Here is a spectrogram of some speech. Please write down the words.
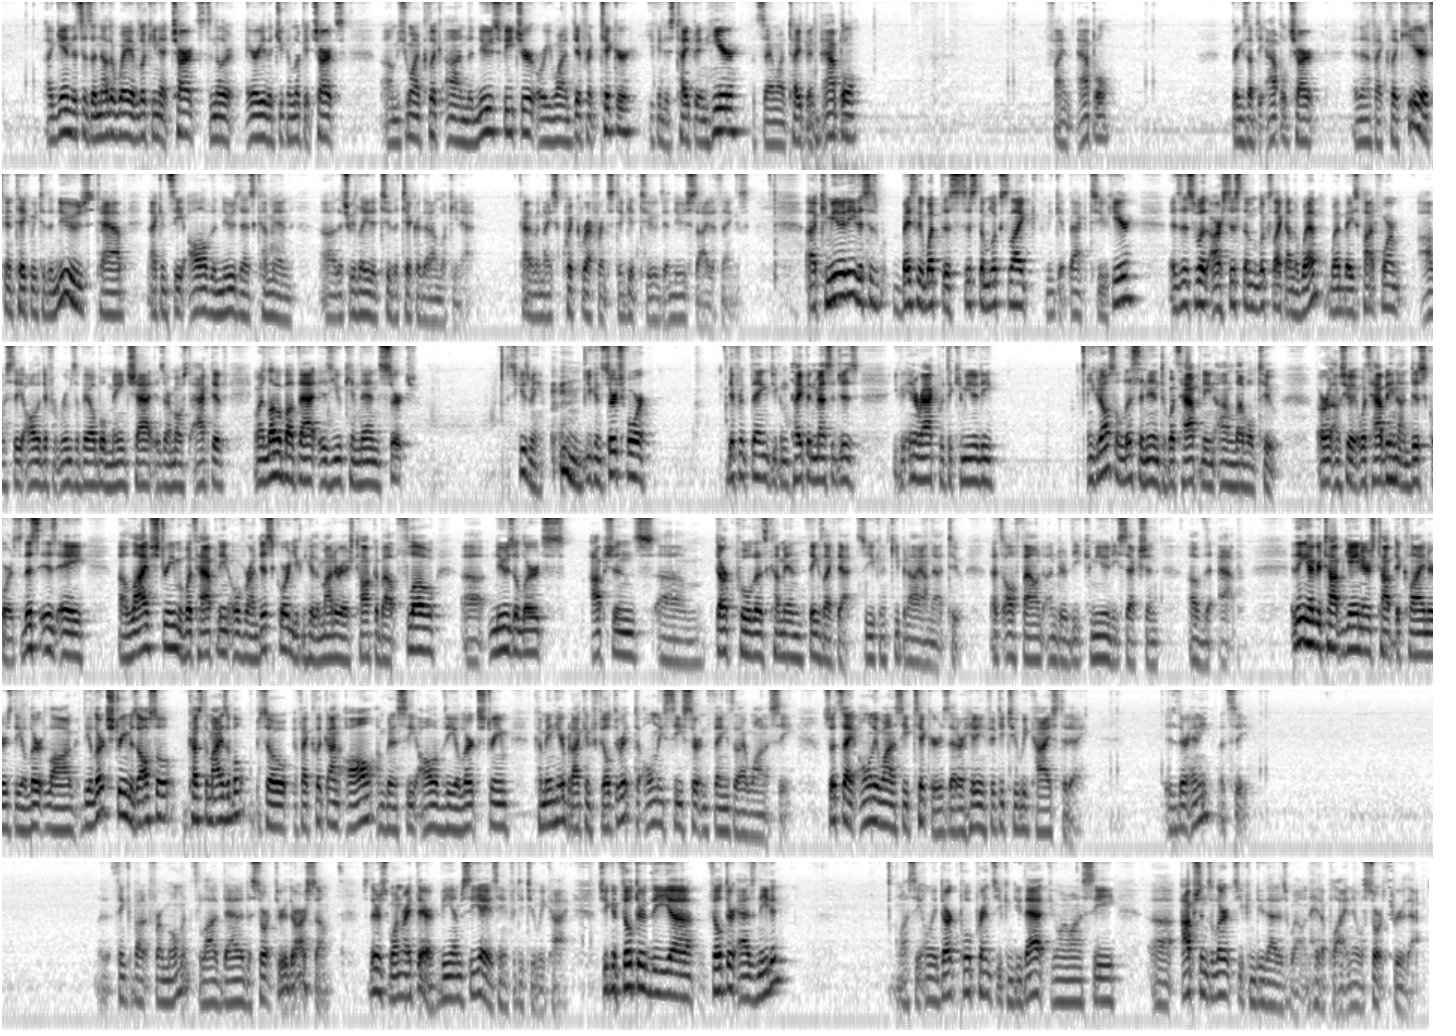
Again, this is another way of looking at charts. It's another area that you can look at charts. Um, if you want to click on the news feature or you want a different ticker, you can just type in here. Let's say I want to type in Apple. Find Apple. Brings up the Apple chart. And then if I click here, it's going to take me to the news tab. And I can see all of the news that's come in uh, that's related to the ticker that I'm looking at. Kind of a nice quick reference to get to the news side of things. Uh, community, this is basically what this system looks like. Let me get back to here. Is this what our system looks like on the web, web-based platform? Obviously, all the different rooms available. Main chat is our most active. And what I love about that is you can then search, excuse me, you can search for different things. You can type in messages. You can interact with the community. You can also listen in to what's happening on level two, or I'm sorry, what's happening on Discord. So this is a, a live stream of what's happening over on Discord. You can hear the moderators talk about flow, uh, news alerts, options, um, dark pool that's come in, things like that. So you can keep an eye on that too. That's all found under the community section of the app. And then you have your top gainers, top decliners, the alert log. The alert stream is also customizable. So if I click on all, I'm going to see all of the alert stream come in here, but I can filter it to only see certain things that I want to see. So let's say I only want to see tickers that are hitting 52 week highs today. Is there any? Let's see. Let it think about it for a moment. It's a lot of data to sort through. There are some. So there's one right there. VMCA is hitting 52 week high. So you can filter the uh, filter as needed. Want to see only dark pool prints? You can do that. If you want to see uh, options alerts, you can do that as well and hit apply and it will sort through that.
